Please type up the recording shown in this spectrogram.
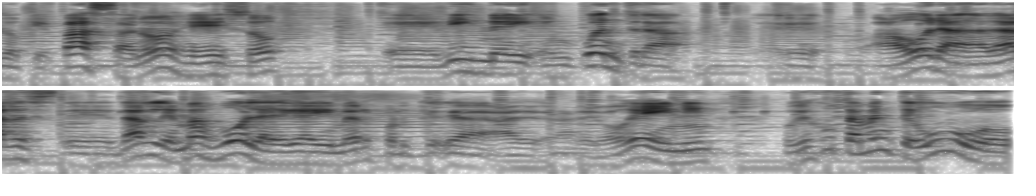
lo que pasa, ¿no? Es eso. Eh, Disney encuentra eh, ahora dar, eh, darle más bola al gamer, porque, al, gaming, porque justamente hubo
